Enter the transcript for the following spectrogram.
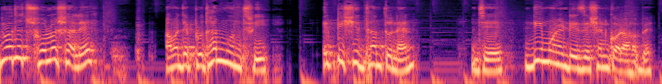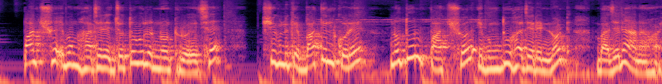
দু হাজার ষোলো সালে আমাদের প্রধানমন্ত্রী একটি সিদ্ধান্ত নেন যে ডিমনিটাইজেশন করা হবে। পাঁচশো এবং হাজারের যতগুলো নোট রয়েছে, সেগুলোকে বাতিল করে নতুন পাঁচশো এবং দু হাজারের নোট বাজারে আনা হয়।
